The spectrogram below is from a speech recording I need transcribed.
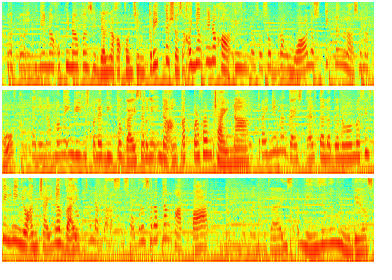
hindi niya na ako pinapansin dahil nakakonsentrate na siya sa kanyang kinakain. Sa sobrang walastik ng lasa na to. Ang kanilang mga ingredients pala dito guys, talagang inaangkat pa from China. Try niyo na guys dahil talaga naman mafe-feel ninyo ang China vibe. Talaga, sa sobrang sarap ng hot pot. Naman guys, amazing ang noodles.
